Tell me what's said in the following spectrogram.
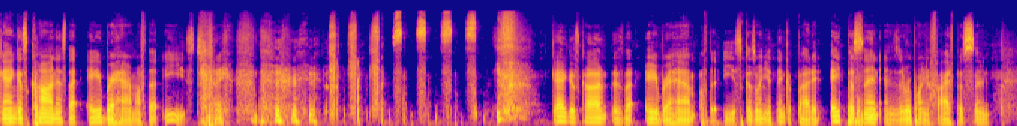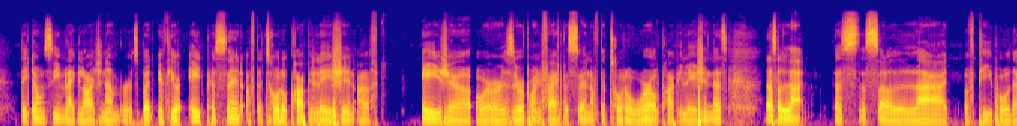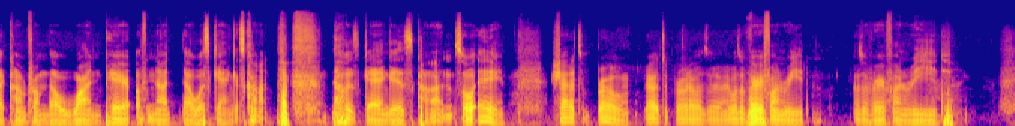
Genghis Khan is the Abraham of the East. Genghis Khan is the Abraham of the East because when you think about it, 8% and 0.5%, they don't seem like large numbers. But if you're 8% of the total population of Asia or 0.5% of the total world population, that's that's a lot. That's that's a lot of people that come from the one pair of nut that was Genghis Khan. that was Genghis Khan. So hey, shout out to bro. Shout out to bro. That was a it was a very fun read. It was a very fun read.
